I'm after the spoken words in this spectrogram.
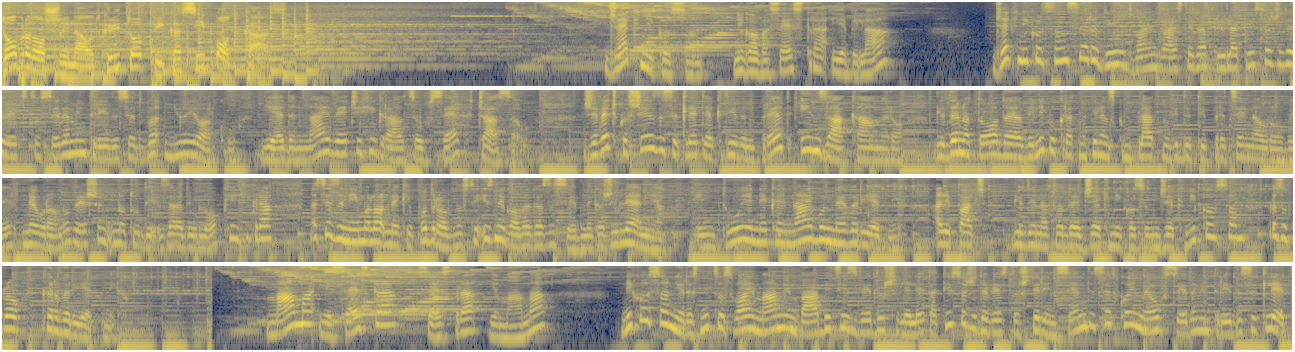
Dobrodošli na odkrito.si podcast. Jack Nicholson, njegova sestra je bila. Jack Nicholson se je rodil 22. aprila 1937 v New Yorku, je eden največjih igralcev vseh časov. Že več kot 60 let je aktiven pred in za kamero. Glede na to, da je veliko krat na filmskem platnu videti precej neuravnovešen, no tudi zaradi vlog, ki jih igra, nas je zanimalo nekaj podrobnosti iz njegovega zasebnega življenja. In tu je nekaj najbolj neverjetnih, ali pač glede na to, da je Jack Nicholson Jack Nicholson, pravzaprav kar verjetnih. Mama je sestra, sestra je mama. Nicholson je resnico svoji mami in babici izvedel šele leta 1974, ko je imel 37 let.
